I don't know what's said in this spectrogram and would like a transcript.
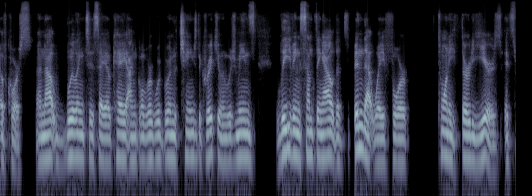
of course, and not willing to say, okay, I'm going, we're, we're going to change the curriculum, which means leaving something out that's been that way for 20, 30 years. It's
